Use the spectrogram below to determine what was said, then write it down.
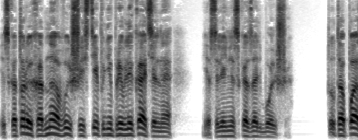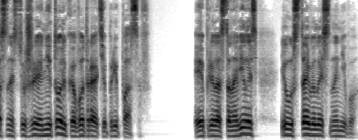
из которых одна в высшей степени привлекательная, если не сказать больше. Тут опасность уже не только в утрате припасов. Эприл остановилась и уставилась на него.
